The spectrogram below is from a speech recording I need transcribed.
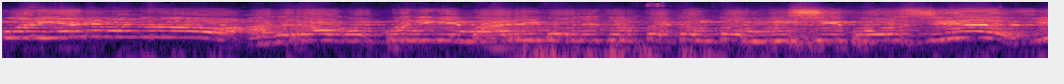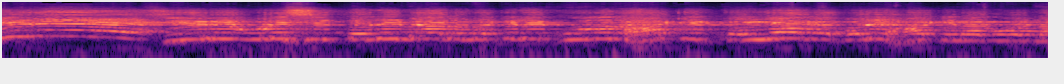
ಕೂಡಿ ಎಲ್ಲಿ ಬಂದ್ರು? ಅದರಾಗ ಒಬ್ಬನಿಗೆ ಮಾರಿ ಮೇಲೆ ಇದ್ದಿರ್ತಕ್ಕಂತ ಮೀಸಿ ಬೋಳ್ಸಿ ಸೀರೆ? ಸೀರೆ ಉಳಿಸಿ ತಲೆ ಮ್ಯಾಲ ನಕಲಿ ಕೂದಲು ಹಾಕಿ ಕೈಯಾಗ ಬಳಿ ಹಾಕಿ ನಗುವನ್ನ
